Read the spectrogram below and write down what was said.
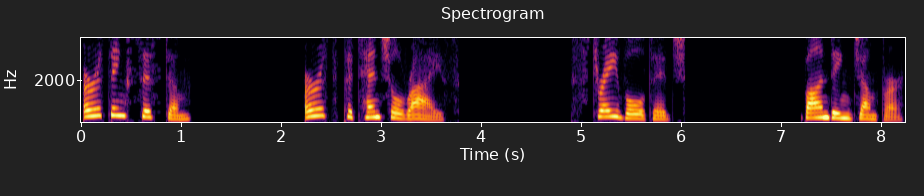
Earthing system Earth potential rise Stray voltage Bonding jumper.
